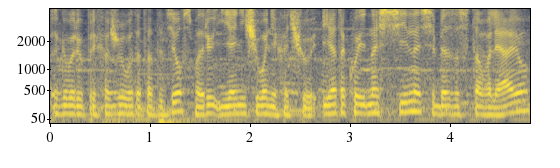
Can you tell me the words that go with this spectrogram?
говорю, прихожу в этот отдел, смотрю, я ничего не хочу. И я такой насильно себя заставляю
